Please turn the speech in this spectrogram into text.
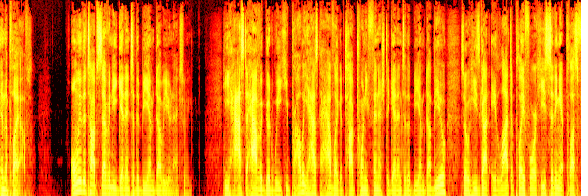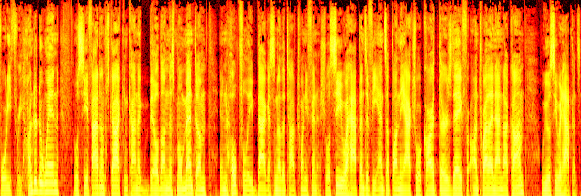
in the playoffs. Only the top 70 get into the BMW next week. He has to have a good week. He probably has to have like a top 20 finish to get into the BMW. So he's got a lot to play for. He's sitting at plus 4,300 to win. We'll see if Adam Scott can kind of build on this momentum and hopefully bag us another top 20 finish. We'll see what happens if he ends up on the actual card Thursday for on twilight9.com. We will see what happens.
